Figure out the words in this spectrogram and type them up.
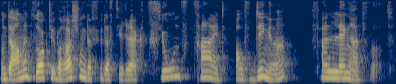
Und damit sorgt die Überraschung dafür, dass die Reaktionszeit auf Dinge verlängert wird.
